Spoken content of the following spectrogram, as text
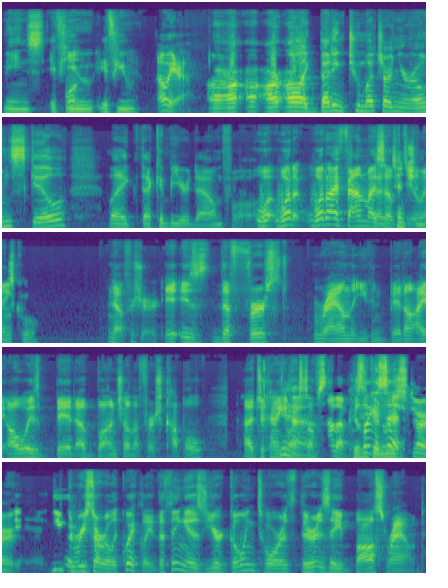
means if Well- you if you Oh yeah. are, are, are, are like betting too much on your own skill, like that could be your downfall. What what what I found myself doing is cool. No, for sure. It is the first round that you can bid on. I always bid a bunch on the first couple uh, to kind of get Yeah, myself set up. Because Because, like I said, restart. You can restart really quickly. The thing is, you're going towards there is a boss round.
